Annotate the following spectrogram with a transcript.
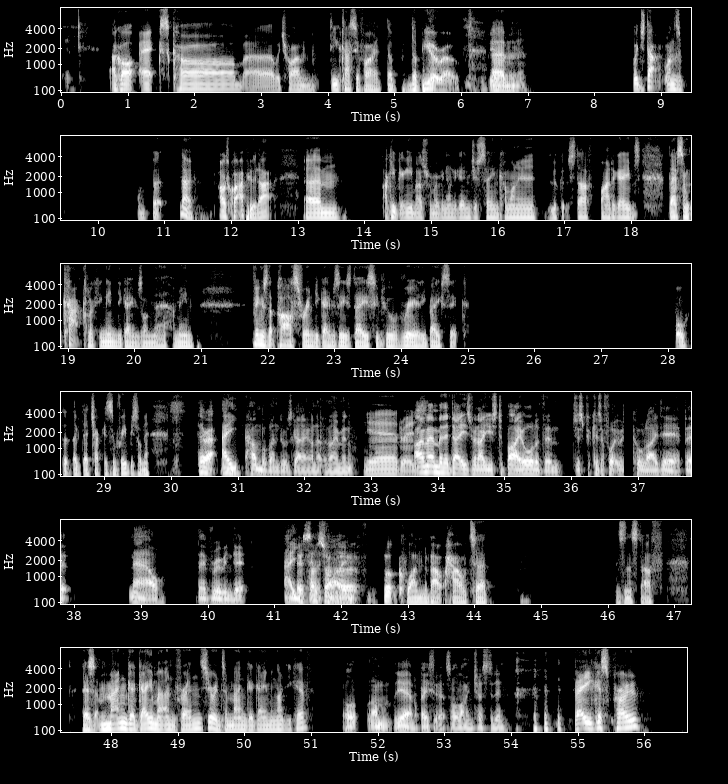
I got XCOM, uh, which one? Declassified, the the Bureau, yeah. um, which that one's, but no, I was quite happy with that. Um, I keep getting emails from every now and again just saying, come on in, look at the stuff, buy the games. There's some cack looking indie games on there. I mean, things that pass for indie games these days seem to be really basic. Oh, that they're, they're chucking some freebies on there. There are mm. eight Humble Bundles going on at the moment. yeah, there is. I remember the days when I used to buy all of them just because I thought it was a cool idea, but now they've ruined it. Eight There's some at a sort time. of book one about how to and stuff. There's Manga Gamer and Friends. You're into manga gaming, aren't you, Kev? Or, um, yeah, basically that's all I'm interested in. Vegas Pro.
